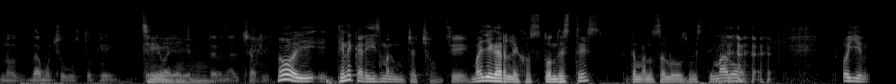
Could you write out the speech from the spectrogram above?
nos da mucho gusto que, le vaya bien también al Charlie. No, y, tiene carisma el muchacho. Sí. Va a llegar lejos. Donde estés, te mando saludos, mi estimado. Oye,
